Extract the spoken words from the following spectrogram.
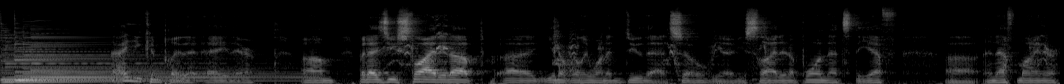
Ah, you can play that A there. Um, but as you slide it up, uh, you don't really want to do that. So you know, if you slide it up one, that's the F, uh, an F minor.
